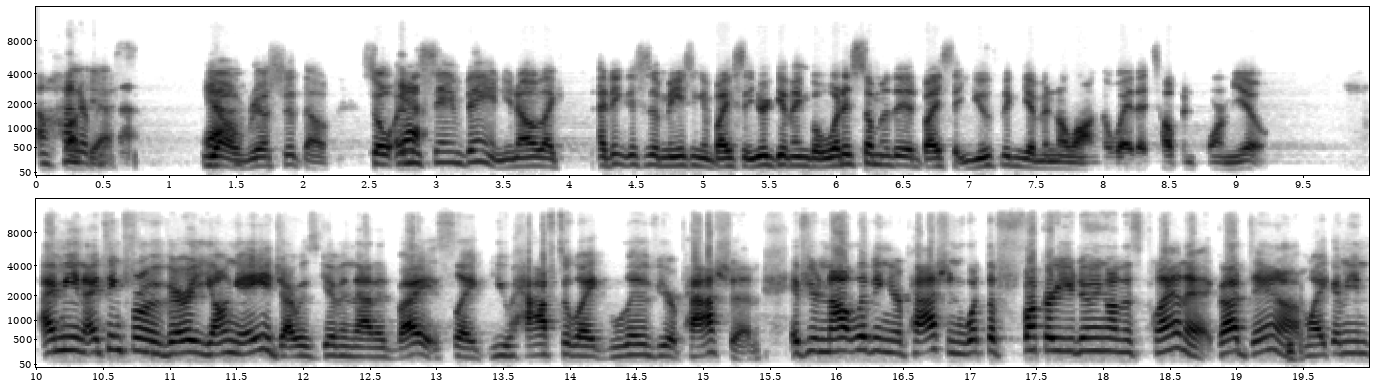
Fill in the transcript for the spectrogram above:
a hundred percent. Yo, real shit though. So in Yeah. the same vein, you know, like I think this is amazing advice that you're giving, but what is some of the advice that you've been given along the way that's helped inform you? I mean, I think from a very young age, I was given that advice. Like, you have to like live your passion. If you're not living your passion, what the fuck are you doing on this planet? God damn. Like, I mean,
